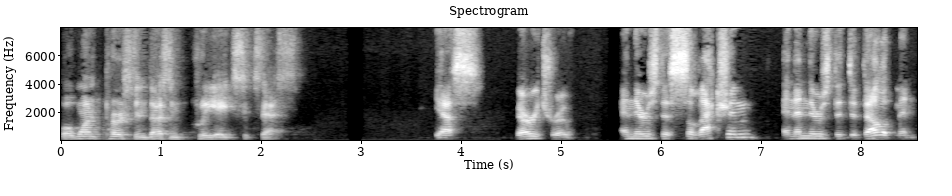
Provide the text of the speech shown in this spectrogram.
but one person doesn't create success. Yes, very true. And there's the selection, and then there's the development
